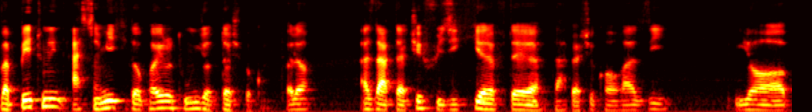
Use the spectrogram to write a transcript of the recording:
و بتونید اسامی کتابهایی رو تو اون یادداشت بکنید. حالا از دفترچه فیزیکی گرفته دفترچه کاغذی یا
